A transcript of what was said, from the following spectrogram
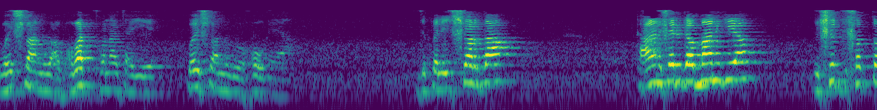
वैश्वानुर अभवत होना चाहिए। वैश्वानुर हो गया। जो पहले ईश्वर था, कारण शरीर का अपमान किया, विशुद्ध सत्व,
